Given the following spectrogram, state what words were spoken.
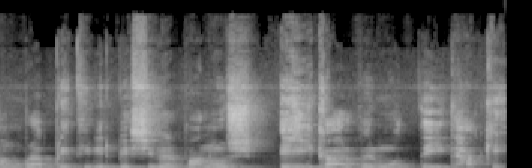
আমরা পৃথিবীর বেশিরভাগ মানুষ এই কার্ভের মধ্যেই থাকি,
